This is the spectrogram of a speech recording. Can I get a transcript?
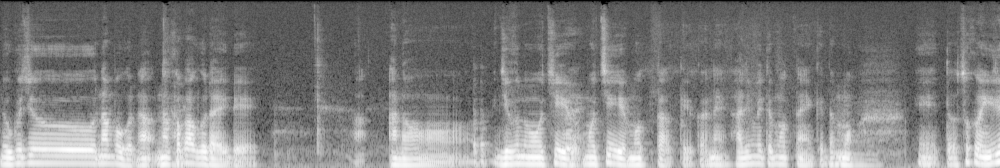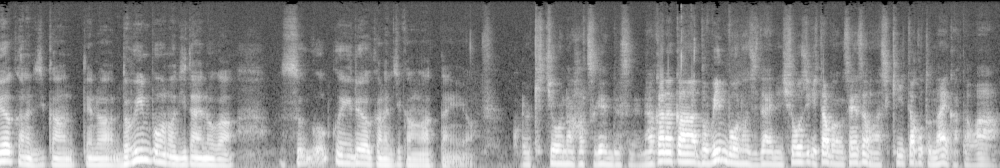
60何歩ぐらいな半ばぐらいで、ああのー自分の持ち家持ち家を持ったっていうかね初めて持ったんやけども、えー、とそこの緩やかな時間っていうのはド貧乏の時代のがすごく緩やかな時間があったんよ。これは貴重な発言ですね。なかなかド貧乏の時代に正直多分先生の話聞いたことない方は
